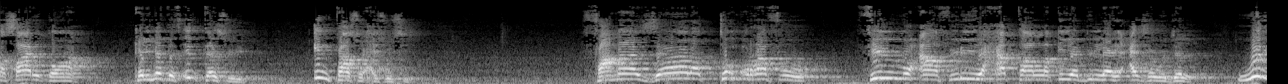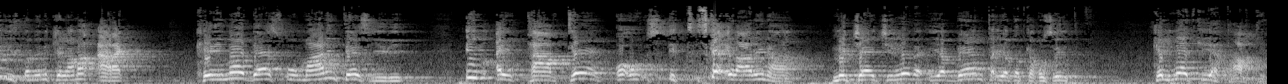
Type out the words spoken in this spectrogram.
قصار الدونة كلمة دس إن تسوي إن تسو حسوسي فما زالت تعرف في المعافرية حتى اللقية بالله عز وجل. Weligiis dambe ninkii lama arag kelimadaas uu maalintaas yidhi in ay taabteen oo uu iska ilaalinaa majaajilada iyo beenta iyo dadka quslinta kelimaadkiiya taabtay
